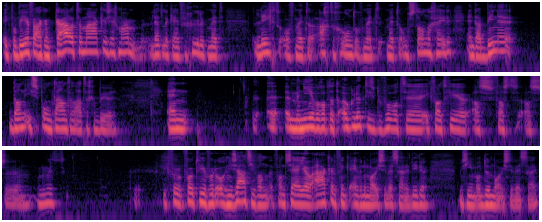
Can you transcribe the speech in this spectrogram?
ik probeer vaak een kader te maken, zeg maar, letterlijk en figuurlijk met licht of met de achtergrond of met, met de omstandigheden. En daarbinnen dan iets spontaan te laten gebeuren. En een manier waarop dat ook lukt is bijvoorbeeld, eh, ik fotografeer als vast als, eh, hoe noem je het? Ik fo- fotografeer voor de organisatie van, van CIO Aken. Dat vind ik een van de mooiste wedstrijden die er, misschien wel de mooiste wedstrijd.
